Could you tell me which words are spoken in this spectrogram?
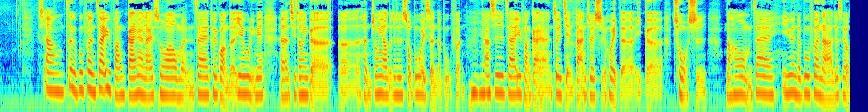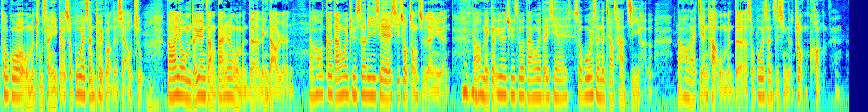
像这个部分，在预防感染来说啊，我们在推广的业务里面，呃，其中一个呃很重要的就是手部卫生的部分，嗯它是在预防感染最简单、最实惠的一个措施。然后我们在医院的部分呢、就是有透过我们组成一个手部卫生推广的小组，然后由我们的院长担任我们的领导人，然后各单位去设立一些洗手种植人员，然后每个月去做单位的一些手部卫生的交叉集合，然后来检讨我们的手部卫生执行的状况。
